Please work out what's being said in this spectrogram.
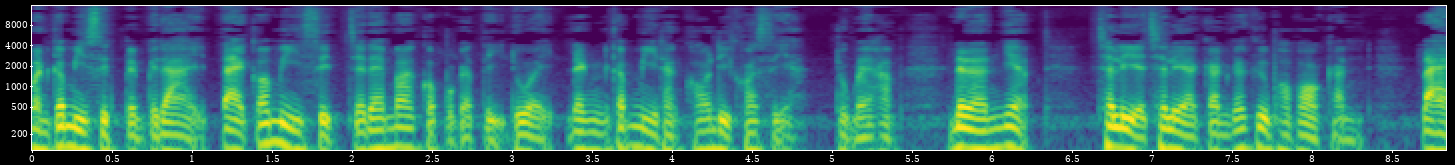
มันก็มีสิทธิ์เป็นไปได้ แต่ก็มีสิทธิ์จะได้มากกว่าปกติด้วย ดังนั้นก็มีทั้งข้อดีข้อเสียถูกไหมครับ ดังนั้นเนี่ยเฉลี่ยเฉลี่ยกันก็คือพอๆกัน แต่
